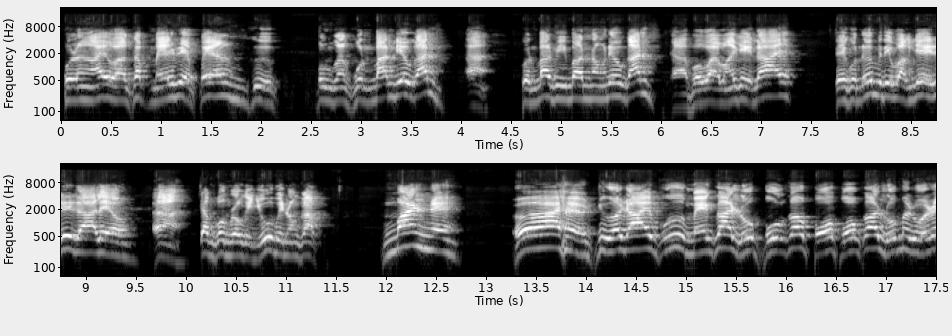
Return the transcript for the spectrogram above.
พูดง่ายว่ากับแม่เรียกแป้งคือเป็นคนบ้านเดียวกันอ่าคนบ้านพี่บ้านน้องเดียวกันอ่าเพราะว่ามันใจได้ แต่คนอื่นไม่ได้หวังใจได้ได้แล้วอ่าจังกรมเราก็อยู่พี่น้องครับมันเนี่ยเอ้ยเจือได้ปื้แม่ก็หลูปูก็ปอปอก็หลูไม่รู้อะไร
